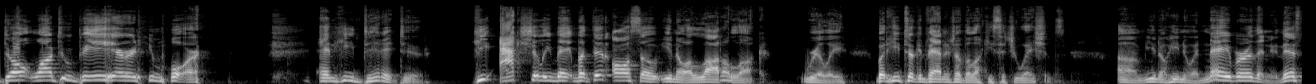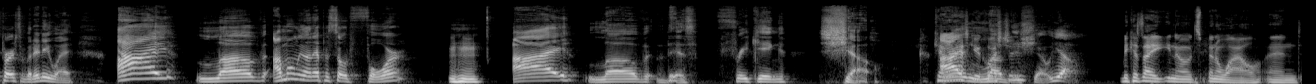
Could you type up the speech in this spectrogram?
don't want to be here anymore. And he did it, dude. He actually made, but then also, you know, a lot of luck, really. But he took advantage of the lucky situations. Um, you know, he knew a neighbor that knew this person. But anyway, I love, I'm only on episode four. hmm I love this freaking show. Can I, ask you a question? this show. Yo. Because I, you know, it's been a while, and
